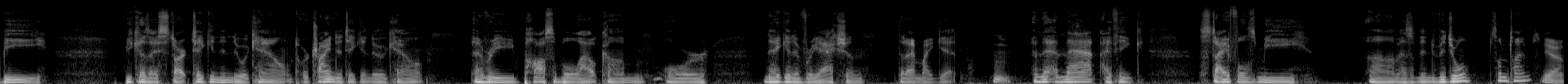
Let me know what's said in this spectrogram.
be because I start taking into account or trying to take into account every possible outcome or negative reaction that I might get. Hmm. And that, and that I think stifles me um, as an individual sometimes. Yeah.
